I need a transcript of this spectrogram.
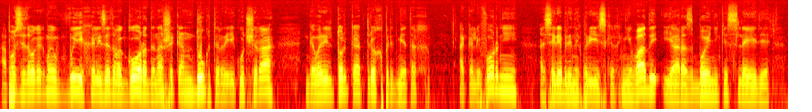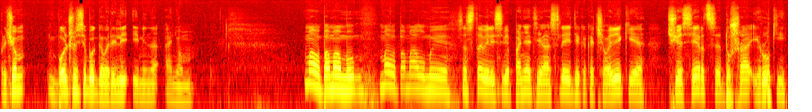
А после того, как мы выехали из этого города, наши кондукторы и кучера говорили только о трех предметах — о Калифорнии, о серебряных приисках Невады и о разбойнике Слейде. Причем больше всего говорили именно о нем. Мало-помалу мало -помалу мы составили себе понятие о Слейде как о человеке, чье сердце, душа и руки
